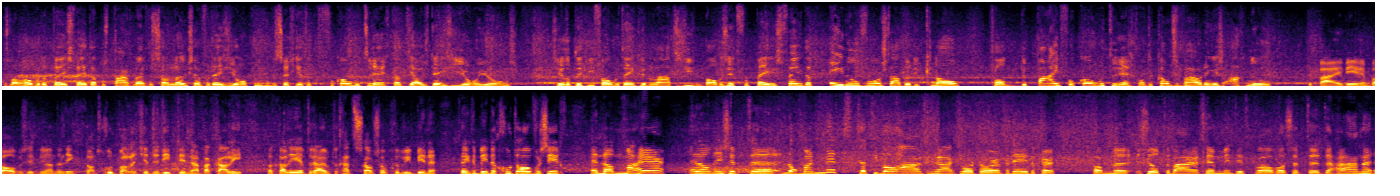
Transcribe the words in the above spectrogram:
Dus we hopen dat PSV dat bespaard blijft. Het zou leuk zijn voor deze jonge ploeg. Dan zeg je het voorkomen terecht dat juist deze jonge jongens zich op dit niveau meteen kunnen laten zien. Balbezit voor PSV dat 1-0 voor staat door die knal van de paai voorkomen terecht. Want de kansenverhouding is 8-0. De paai weer in balbezit. Nu aan de linkerkant. Goed balletje de diepte in naar Bakali. Bakali heeft ruimte. Gaat het strafschopgebied binnen. Trekt naar binnen. Goed overzicht. En dan Maher. En dan is het uh, nog maar net dat die bal aangeraakt wordt door een verdediger van uh, Zulte Waregem. In dit geval was het uh, De Hane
